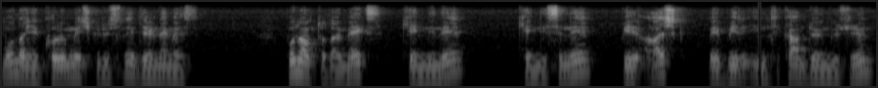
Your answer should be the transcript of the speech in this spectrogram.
Mona'yı koruma içgüdüsüne direnemez. Bu noktada Max kendini kendisini bir aşk ve bir intikam döngüsünün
